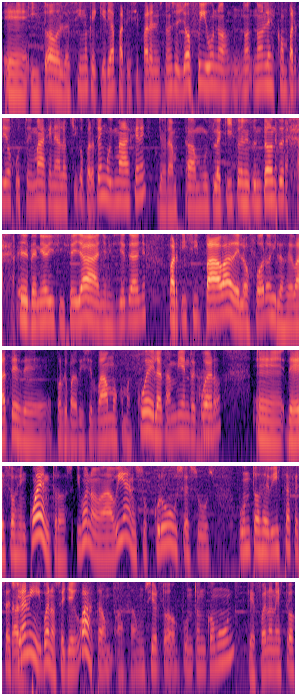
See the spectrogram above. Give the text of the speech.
eh, y todo el vecino que quería participar. Entonces yo fui uno, no, no les he compartido justo imágenes a los chicos, pero tengo imágenes. Yo era, estaba muy flaquito en ese entonces, eh, tenía 16 años, 17 años. Participaba de los foros y los debates, de porque participábamos como escuela también, recuerdo, eh, de esos encuentros. Y bueno, habían sus cruces, sus puntos de vista que se Claro. hacían y bueno, se llegó hasta un, hasta un cierto punto en común, que fueron estos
